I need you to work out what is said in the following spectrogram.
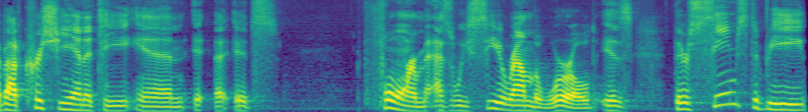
about Christianity in uh, its form as we see around the world is there seems to be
